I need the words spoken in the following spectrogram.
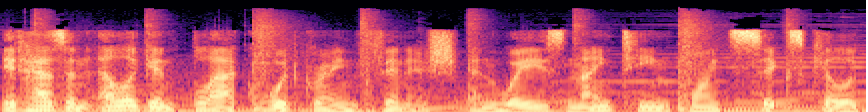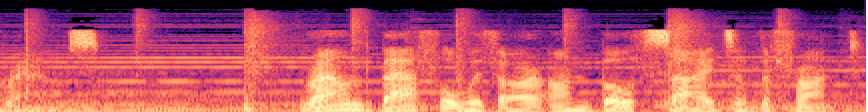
It has an elegant black wood grain finish and weighs 19.6 kilograms. Round baffle with R on both sides of the front.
